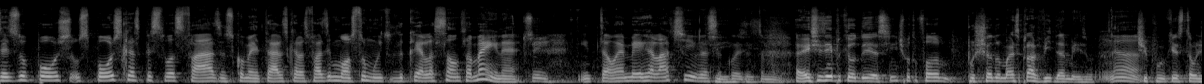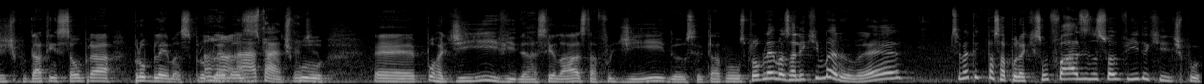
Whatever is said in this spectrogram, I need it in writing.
vezes, o post, os posts que as pessoas fazem, os comentários que elas fazem, mostram muito do que elas são também, né? Sim. Então, é meio relativo essa Sim, coisa sim. também. É, esse exemplo que eu dei, assim, tipo, eu tô falando, puxando mais pra vida mesmo. Ah. Tipo, questão de, tipo, dar atenção pra problemas. Problemas, Ah, tá, tipo, entendi. é, porra, dívida, sei lá, você tá fudido, você tá com uns problemas ali que, mano, é... Você vai ter que passar por aqui. São fases da sua vida que, tipo...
